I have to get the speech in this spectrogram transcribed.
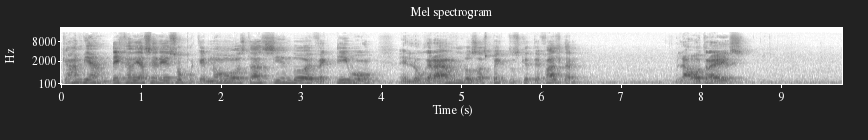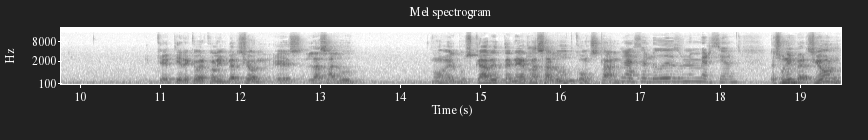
cambia, deja de hacer eso porque no estás siendo efectivo en lograr los aspectos que te faltan. La otra es, que tiene que ver con la inversión, es la salud. ¿no? El buscar tener la salud constante. La salud es una inversión. Es una inversión,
